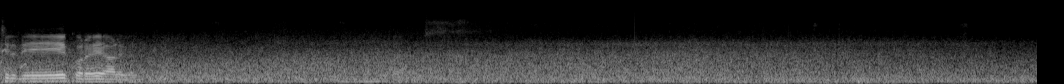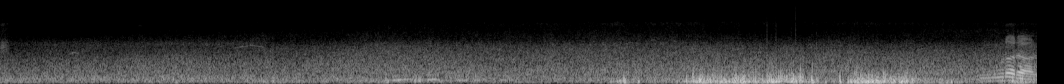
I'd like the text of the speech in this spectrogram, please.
ബീച്ചിൽ ഇതേ കുറേ ആളുകൾ കൂടെ ഒരാൾ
